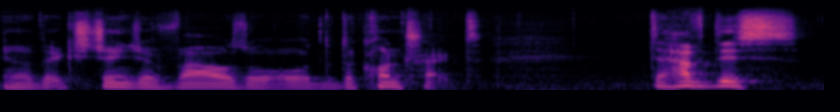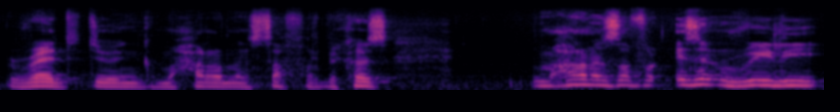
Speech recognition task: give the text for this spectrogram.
you know the exchange of vows or, or the, the contract, to have this read during Muharram and Safar? Because Muharram and Safar isn't really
